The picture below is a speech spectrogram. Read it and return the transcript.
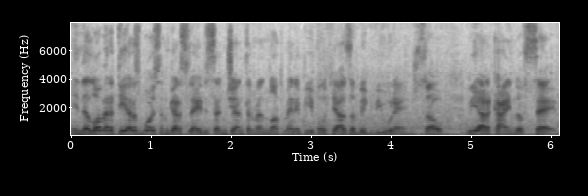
in the lower tiers, boys and girls, ladies and gentlemen, not many people has a big view range, so we are kind of safe.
